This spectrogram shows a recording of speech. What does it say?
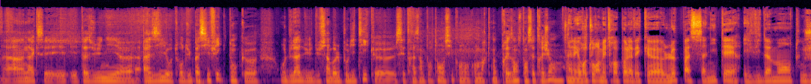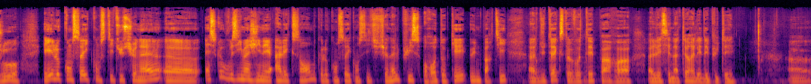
un axe États-Unis-Asie autour du Pacifique. Donc, au-delà du, symbole politique, c'est très important aussi qu'on marque notre présence dans cette région. Allez, retour en métropole avec le pass sanitaire, évidemment, toujours, et le Conseil constitutionnel. Est-ce que vous imaginez, Alexandre, que le Conseil constitutionnel puisse retoquer une partie du texte voté par les sénateurs et les députés? Euh,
